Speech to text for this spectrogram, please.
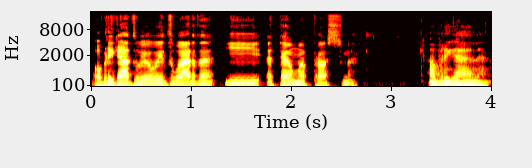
Obrigado eu, Eduarda, e até uma próxima. Obrigada.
